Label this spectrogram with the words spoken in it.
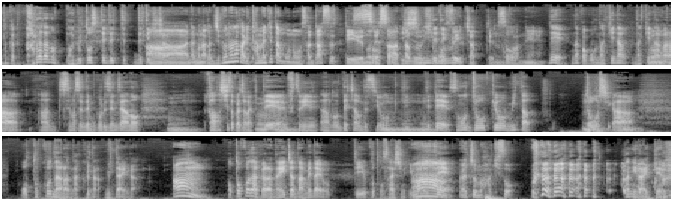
なんか体のバグとして出て、出てきちゃう。ああ、でもなんか自分の中に溜めてたものをさ、出すっていうのでさ、そうそう多分紐づいちゃってるのかね。で、なんかこう泣きな、泣きながら、あ、すいません、でもこれ全然あの、うん。悲しいとかじゃなくて、うん普通にあの、出ちゃうんですようんって言ってて、その状況を見た上司が、男なら泣くな、みたいな。あん。男だから泣いちゃダメだよっていうことを最初に言わあれて、あ、ちょっと吐きそ何泣いてんの？み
